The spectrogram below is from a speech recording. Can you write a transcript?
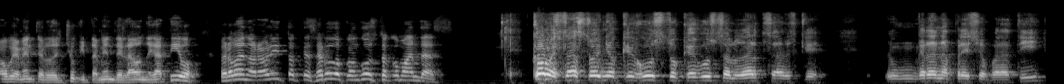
obviamente lo del Chucky también del lado negativo. Pero bueno, Raulito, te saludo con gusto, ¿cómo andas? ¿Cómo estás, Toño? Qué gusto, qué gusto saludarte, sabes que un gran aprecio para ti,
